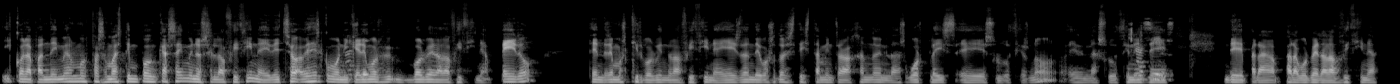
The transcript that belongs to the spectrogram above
y con la pandemia hemos pasado más tiempo en casa y menos en la oficina. Y de hecho, a veces como ni queremos volver a la oficina, pero tendremos que ir volviendo a la oficina. Y ahí es donde vosotros estáis también trabajando en las Workplace eh, Solutions, ¿no? En las soluciones de, para, para, volver a la oficina.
